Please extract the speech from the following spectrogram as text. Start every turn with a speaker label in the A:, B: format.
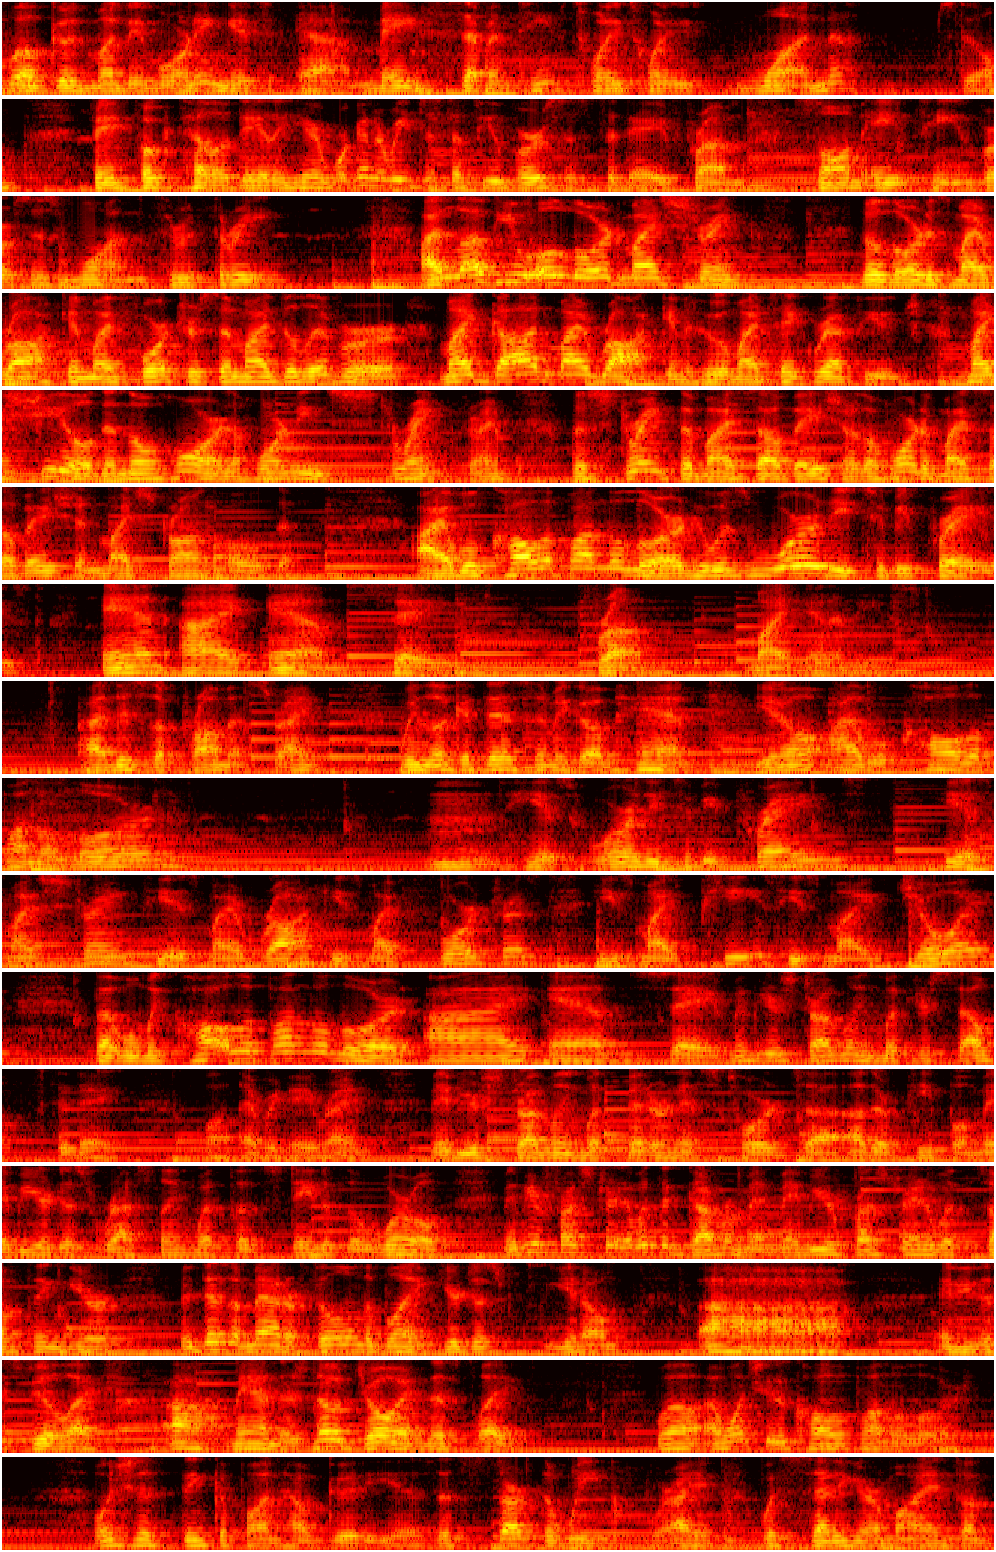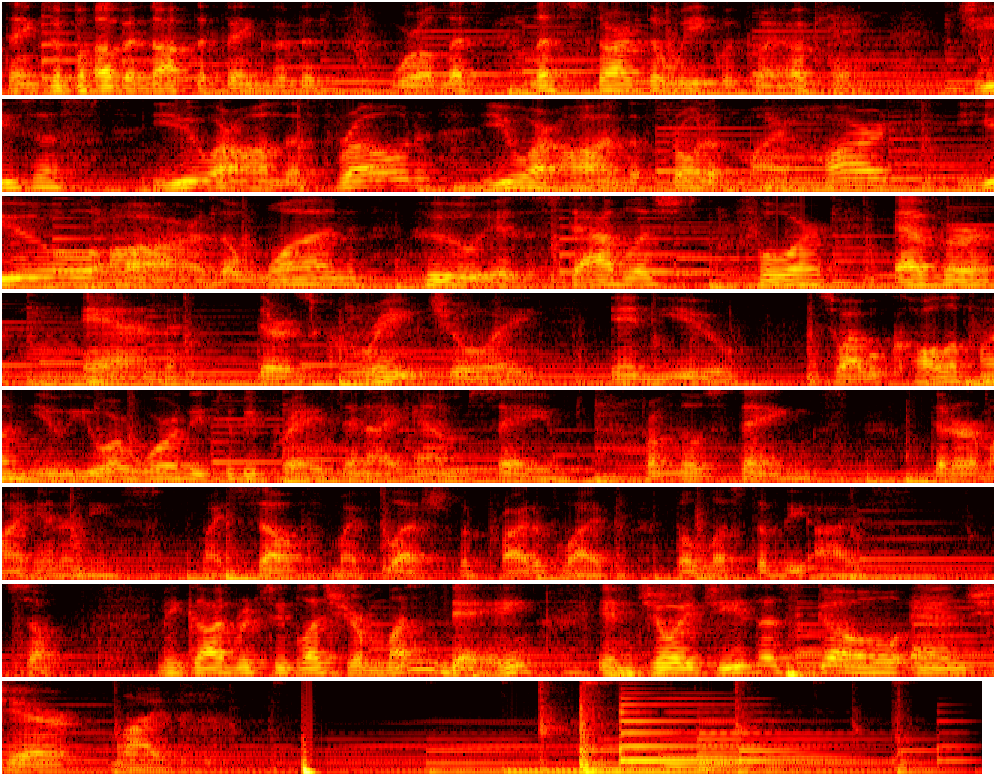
A: Well, good Monday morning. It's uh, May 17th, 2021. Still, Faith Pocatello Daily here. We're going to read just a few verses today from Psalm 18, verses 1 through 3. I love you, O Lord, my strength. The Lord is my rock and my fortress and my deliverer, my God, my rock, in whom I take refuge, my shield and the horn. The horn means strength, right? The strength of my salvation, or the horn of my salvation, my stronghold. I will call upon the Lord, who is worthy to be praised and I am saved from my enemies. Uh, this is a promise, right? We look at this and we go, man, you know, I will call upon the Lord. Mm, he is worthy to be praised. He is my strength. He is my rock. He's my fortress. He's my peace. He's my joy. But when we call upon the Lord, I am saved. Maybe you're struggling with yourself today. Well, every day, right? Maybe you're struggling with bitterness towards uh, other people. Maybe you're just wrestling with the state of the world. Maybe you're frustrated with the government. Maybe you're frustrated with something you're, it doesn't matter. Fill in the blank. You're just, you know, ah, and you just feel like, ah, man, there's no joy in this place. Well, I want you to call upon the Lord. Want you to think upon how good He is. Let's start the week right with setting our minds on things above and not the things of this world. Let's let's start the week with going, okay, Jesus you are on the throne. You are on the throne of my heart. You are the one who is established forever, and there is great joy in you. So I will call upon you. You are worthy to be praised, and I am saved from those things that are my enemies myself, my flesh, the pride of life, the lust of the eyes. So, May God richly bless your Monday. Enjoy Jesus. Go and share life.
